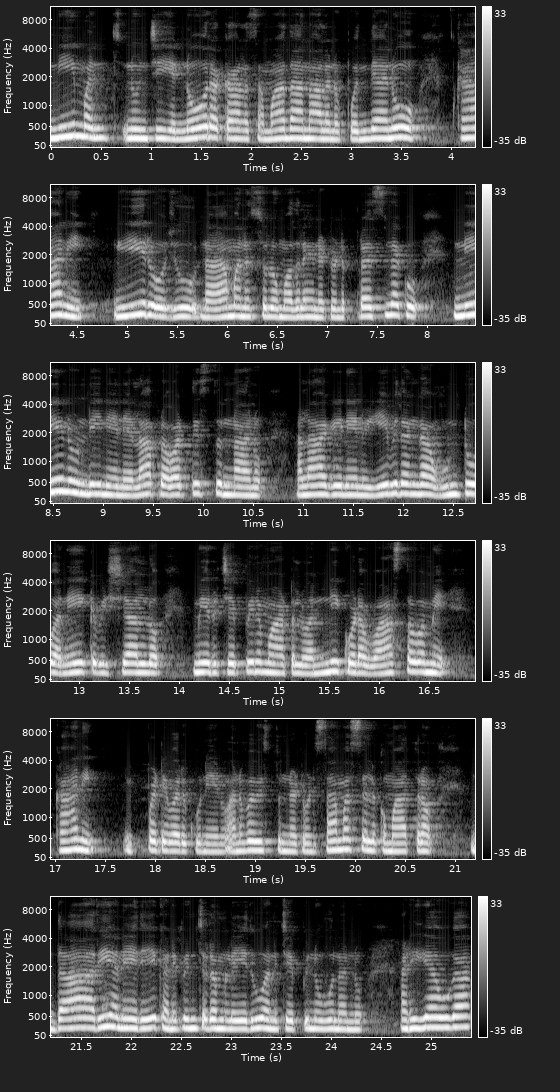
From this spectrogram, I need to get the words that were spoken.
నీ మంచి నుంచి ఎన్నో రకాల సమాధానాలను పొందాను. కానీ ఈరోజు నా మనసులో మొదలైనటువంటి ప్రశ్నకు నీ నుండి నేను ఎలా ప్రవర్తిస్తున్నాను? అలాగే నేను ఏ విధంగా ఉంటూ అనేక విషయాల్లో మీరు చెప్పిన మాటలు అన్నీ కూడా వాస్తవమే. కానీ ఇప్పటి వరకు నేను అనుభవిస్తున్నటువంటి సమస్యలకు మాత్రం దారి అనేదే కనిపించడం లేదు అని చెప్పి నువ్వు నన్ను అడిగావుగా.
